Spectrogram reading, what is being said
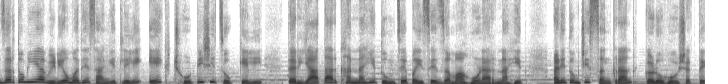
जर तुम्ही या व्हिडिओमध्ये सांगितलेली एक छोटीशी चूक केली तर या तारखांनाही तुमचे पैसे जमा होणार नाहीत आणि तुमची संक्रांत कडू होऊ शकते.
